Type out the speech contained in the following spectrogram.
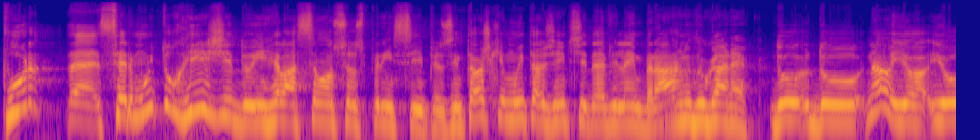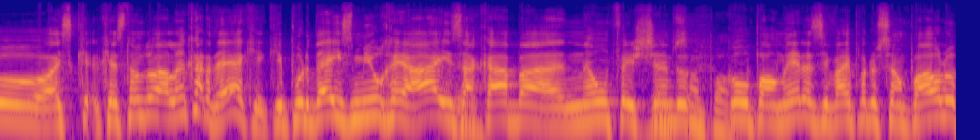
por eh, ser muito rígido em relação aos seus princípios. Então, acho que muita gente deve lembrar Ano do Gareca. do, do- não, e, o- e o- a questão do Allan Kardec, que por 10 mil reais acaba não fechando É. Com o Palmeiras e vai para o São Paulo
